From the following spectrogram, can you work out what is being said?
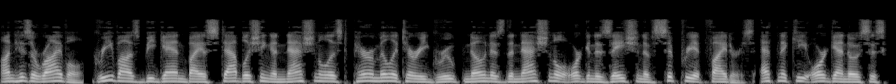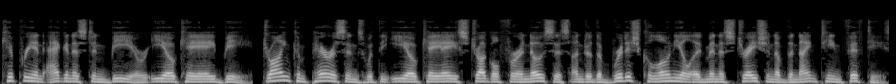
On his arrival, Grivas began by establishing a nationalist paramilitary group known as the National Organization of Cypriot Fighters Ethniki Organosis Kyprion Agoniston B or EOKA-B, drawing comparisons with the EOKA struggle for enosis under the British colonial administration of the 1950s.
